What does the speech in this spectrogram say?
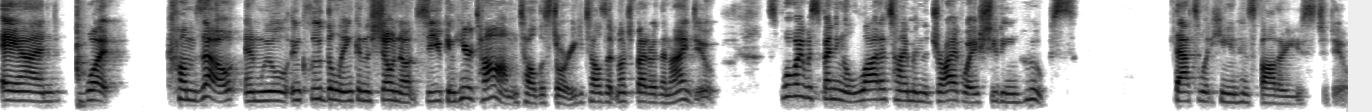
And what comes out, and we'll include the link in the show notes so you can hear Tom tell the story. He tells it much better than I do. This boy was spending a lot of time in the driveway shooting hoops. That's what he and his father used to do.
